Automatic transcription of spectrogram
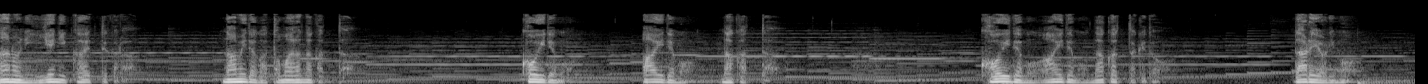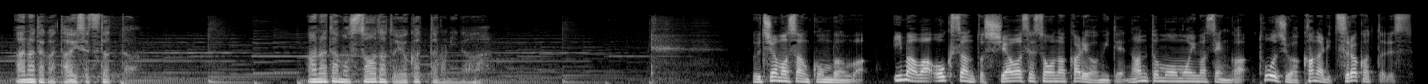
なのに家に帰ってから涙が止まらなかった。恋でも愛でもなかった。恋でも愛でもなかったけど、誰よりもあなたが大切だった。あなたもそうだとよかったのにな。内山さんこんばんは。今は奥さんと幸せそうな彼を見て何とも思いませんが、当時はかなり辛かったです。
